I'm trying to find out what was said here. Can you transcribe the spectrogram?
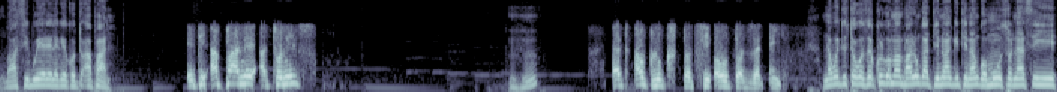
basibuyelele ke kodwa aphana ithi aphane atonis mhm at outlook.co.za mna kwethu sithokoze khulu kwamambala ungadinwa ngithi nangomuso nasi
